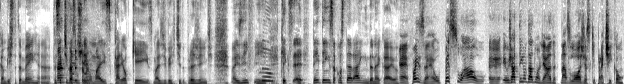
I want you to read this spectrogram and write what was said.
Cambista também? É, pensei é, que tivesse um termo mais carioquês, mais divertido pra gente. Mas enfim, que que cê, tem, tem isso a considerar ainda, né, Caio? É, pois é. O pessoal, é, eu já tenho dado uma olhada nas lojas que praticam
